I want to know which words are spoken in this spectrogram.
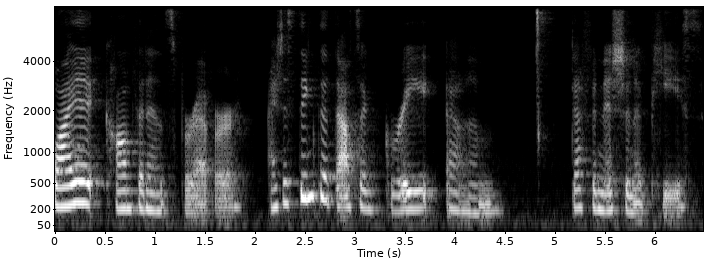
quiet confidence forever. I just think that that's a great um, definition of peace.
